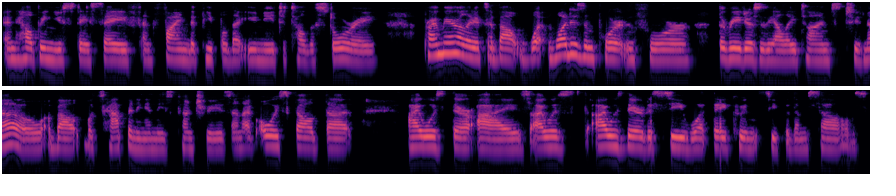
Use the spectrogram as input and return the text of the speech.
and helping you stay safe and find the people that you need to tell the story. Primarily, it's about what what is important for the readers of the LA Times to know about what's happening in these countries. And I've always felt that I was their eyes. I was I was there to see what they couldn't see for themselves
